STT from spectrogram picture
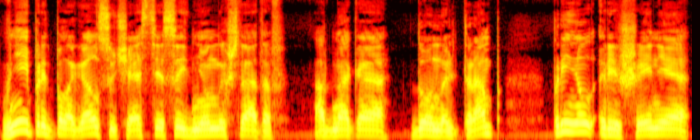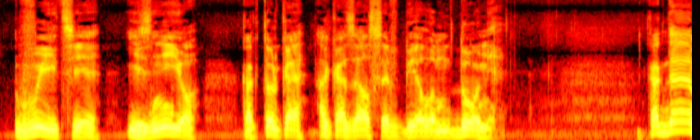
В ней предполагалось участие Соединенных Штатов, однако Дональд Трамп принял решение выйти из нее, как только оказался в Белом доме. Когда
